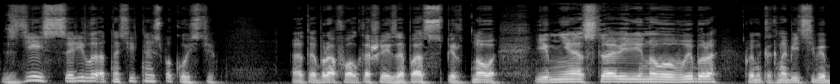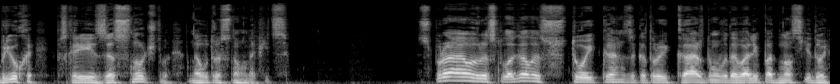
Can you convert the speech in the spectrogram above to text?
Здесь царило относительное спокойствие. Отобрав у алкашей запас спиртного, им не оставили иного выбора, кроме как набить себе брюхо и поскорее заснуть, чтобы наутро снова напиться. Справа располагалась стойка, за которой каждому выдавали поднос едой.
